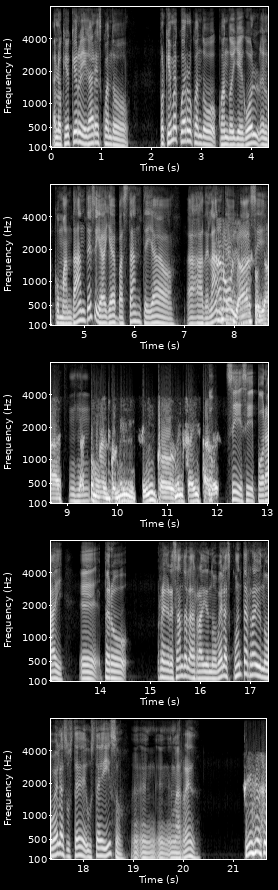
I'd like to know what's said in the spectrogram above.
a lo que yo quiero llegar es cuando, porque yo me acuerdo cuando, cuando llegó el, comandante, ese ya, ya bastante, ya adelante. Ah, no, ya, eso ya, como en el 2005, 2006 tal vez. Sí, sí, por ahí. Eh, pero regresando a las radionovelas, ¿cuántas radionovelas usted, usted hizo en, en la red? Fíjese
